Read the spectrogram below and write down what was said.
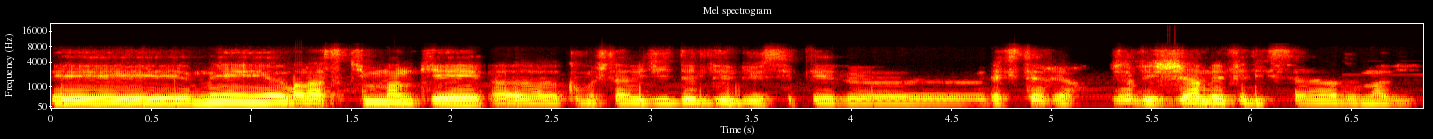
Et mais voilà, ce qui me manquait, euh, comme je t'avais dit dès le début, c'était le l'extérieur. J'avais jamais fait d'extérieur de ma vie,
